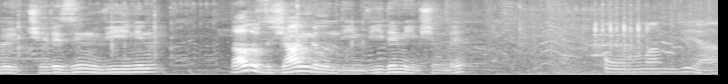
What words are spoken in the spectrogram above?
Abi çerezin V'nin daha doğrusu jungle'ın diyeyim V demeyeyim şimdi. Ormancı ya.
